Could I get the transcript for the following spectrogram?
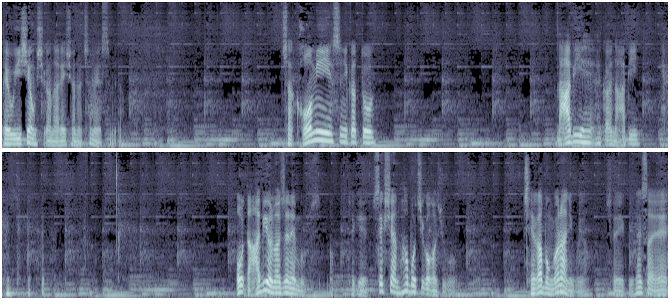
배우 이시영 씨가 나레이션을 참여했습니다. 자, 거미 했으니까 또 나비 해- 할까요? 나비. 어, 나비 얼마 전에 뭐막 되게 섹시한 화보 찍어가지고 제가 본 건 아니고요. 저희 그 회사에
